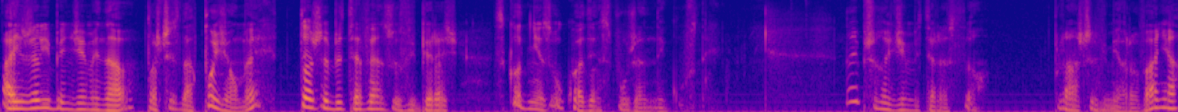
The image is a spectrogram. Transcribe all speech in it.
a jeżeli będziemy na płaszczyznach poziomych, to żeby te węzły wybierać zgodnie z układem współrzędnych głównych. No i przechodzimy teraz do planszy wymiarowania.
